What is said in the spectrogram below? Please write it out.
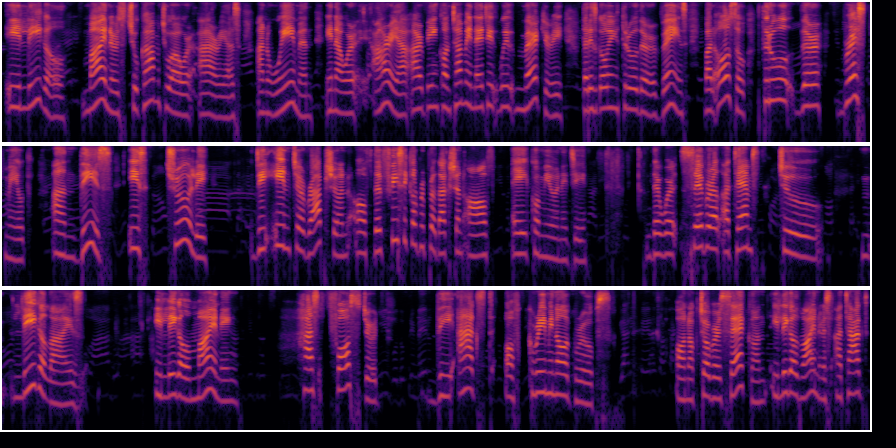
illegal miners to come to our areas and women in our area are being contaminated with mercury that is going through their veins, but also through their breast milk. And this is truly the interruption of the physical reproduction of a community. There were several attempts to legalize illegal mining has fostered the acts of criminal groups. On October 2nd, illegal miners attacked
